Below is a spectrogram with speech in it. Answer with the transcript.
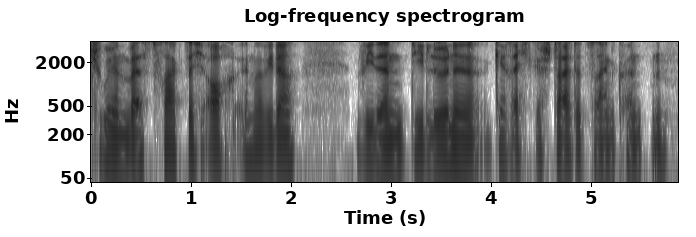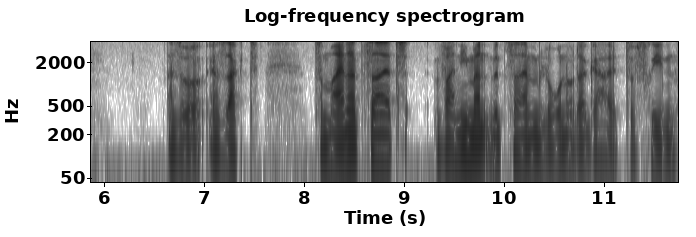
Julian West fragt sich auch immer wieder, wie denn die Löhne gerecht gestaltet sein könnten. Also er sagt, zu meiner Zeit war niemand mit seinem Lohn oder Gehalt zufrieden.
